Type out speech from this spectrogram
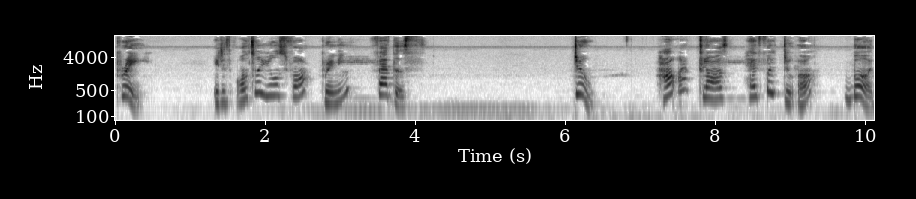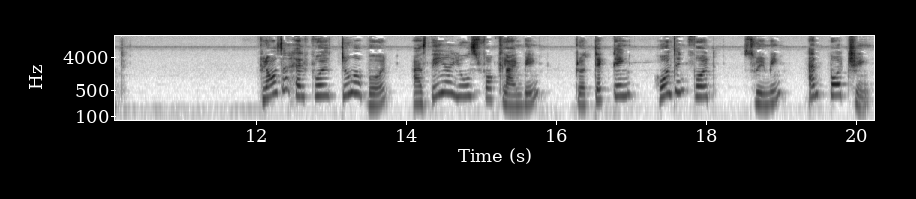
prey. It is also used for preening feathers. 2. How are claws helpful to a bird? Claws are helpful to a bird as they are used for climbing, protecting, holding food, swimming, and perching.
